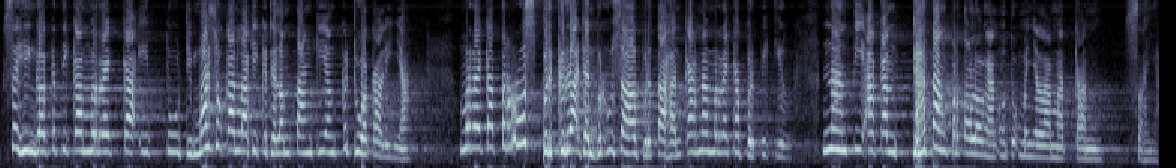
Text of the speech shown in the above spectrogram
Sehingga ketika mereka itu dimasukkan lagi ke dalam tangki yang kedua kalinya, mereka terus bergerak dan berusaha bertahan karena mereka berpikir nanti akan datang pertolongan untuk menyelamatkan saya.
